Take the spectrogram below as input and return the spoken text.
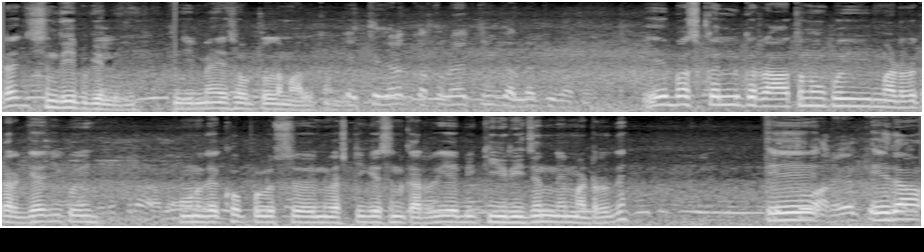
ਮੇਰਾ ਜੀ ਸੰਦੀਪ ਗਿੱਲ ਜੀ। ਜੀ ਮੈਂ ਇਸ ਹੋਟਲ ਦਾ ਮਾਲਕ ਹਾਂ ਜੀ। ਇੱਥੇ ਜਿਹੜਾ ਕਤਲ ਹੈ ਕੀ ਗੱਲ ਹੈ ਕੀ ਬਾਤ ਹੈ ਇਹ ਬਸ ਕੱਲ ਰਾਤ ਨੂੰ ਕੋਈ ਮਰਡਰ ਕਰ ਗਿਆ ਜੀ ਕੋਈ। ਹੁਣ ਦੇਖੋ ਪੁਲਿਸ ਇਨਵੈਸਟੀਗੇਸ਼ਨ ਕਰ ਰਹੀ ਹੈ ਵੀ ਕੀ ਰੀਜਨ ਨੇ ਮਰਡਰ ਦੇ। ਕਿੱਥੋਂ ਇਹਦਾ?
